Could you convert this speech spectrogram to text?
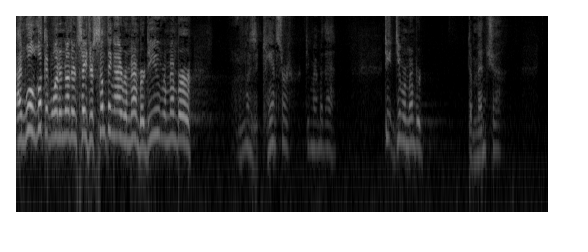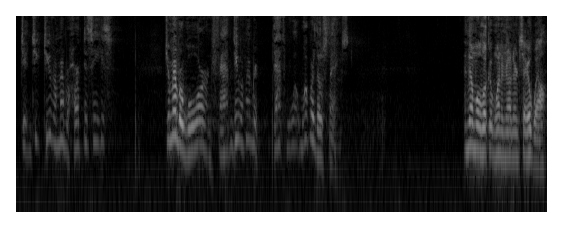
and we'll look at one another and say, There's something I remember. Do you remember, what is it, cancer? Do you remember that? Do you, do you remember dementia? Do, do, do you remember heart disease? Do you remember war and famine? Do you remember death? What, what were those things? And then we'll look at one another and say, oh, well,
